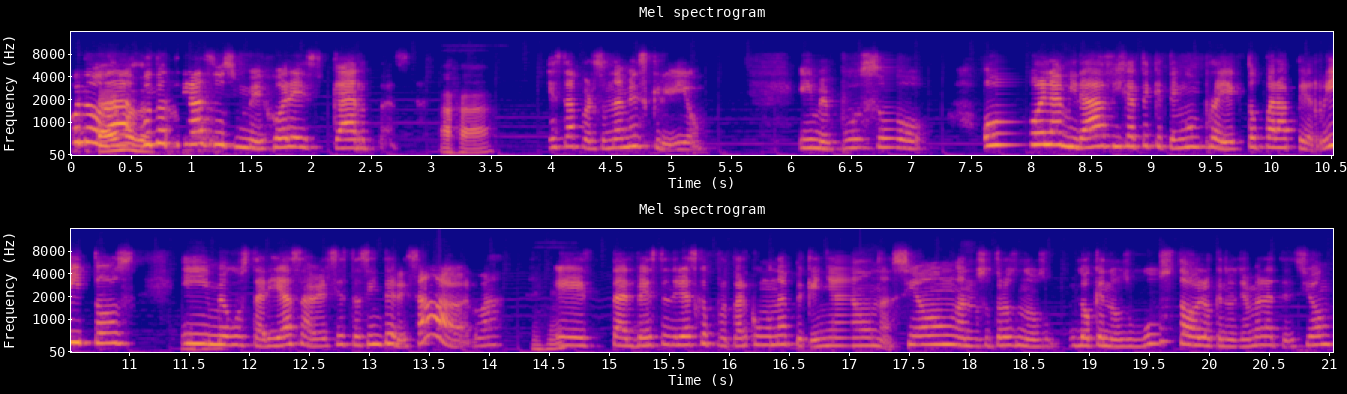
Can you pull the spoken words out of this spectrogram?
Uno, da, uno tira sus mejores cartas. Ajá. Esta persona me escribió y me puso, "Oh, hola, mira, fíjate que tengo un proyecto para perritos y me gustaría saber si estás interesada, ¿verdad? eh, tal vez tendrías que aportar con una pequeña donación. A nosotros nos, lo que nos gusta o lo que nos llama la atención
